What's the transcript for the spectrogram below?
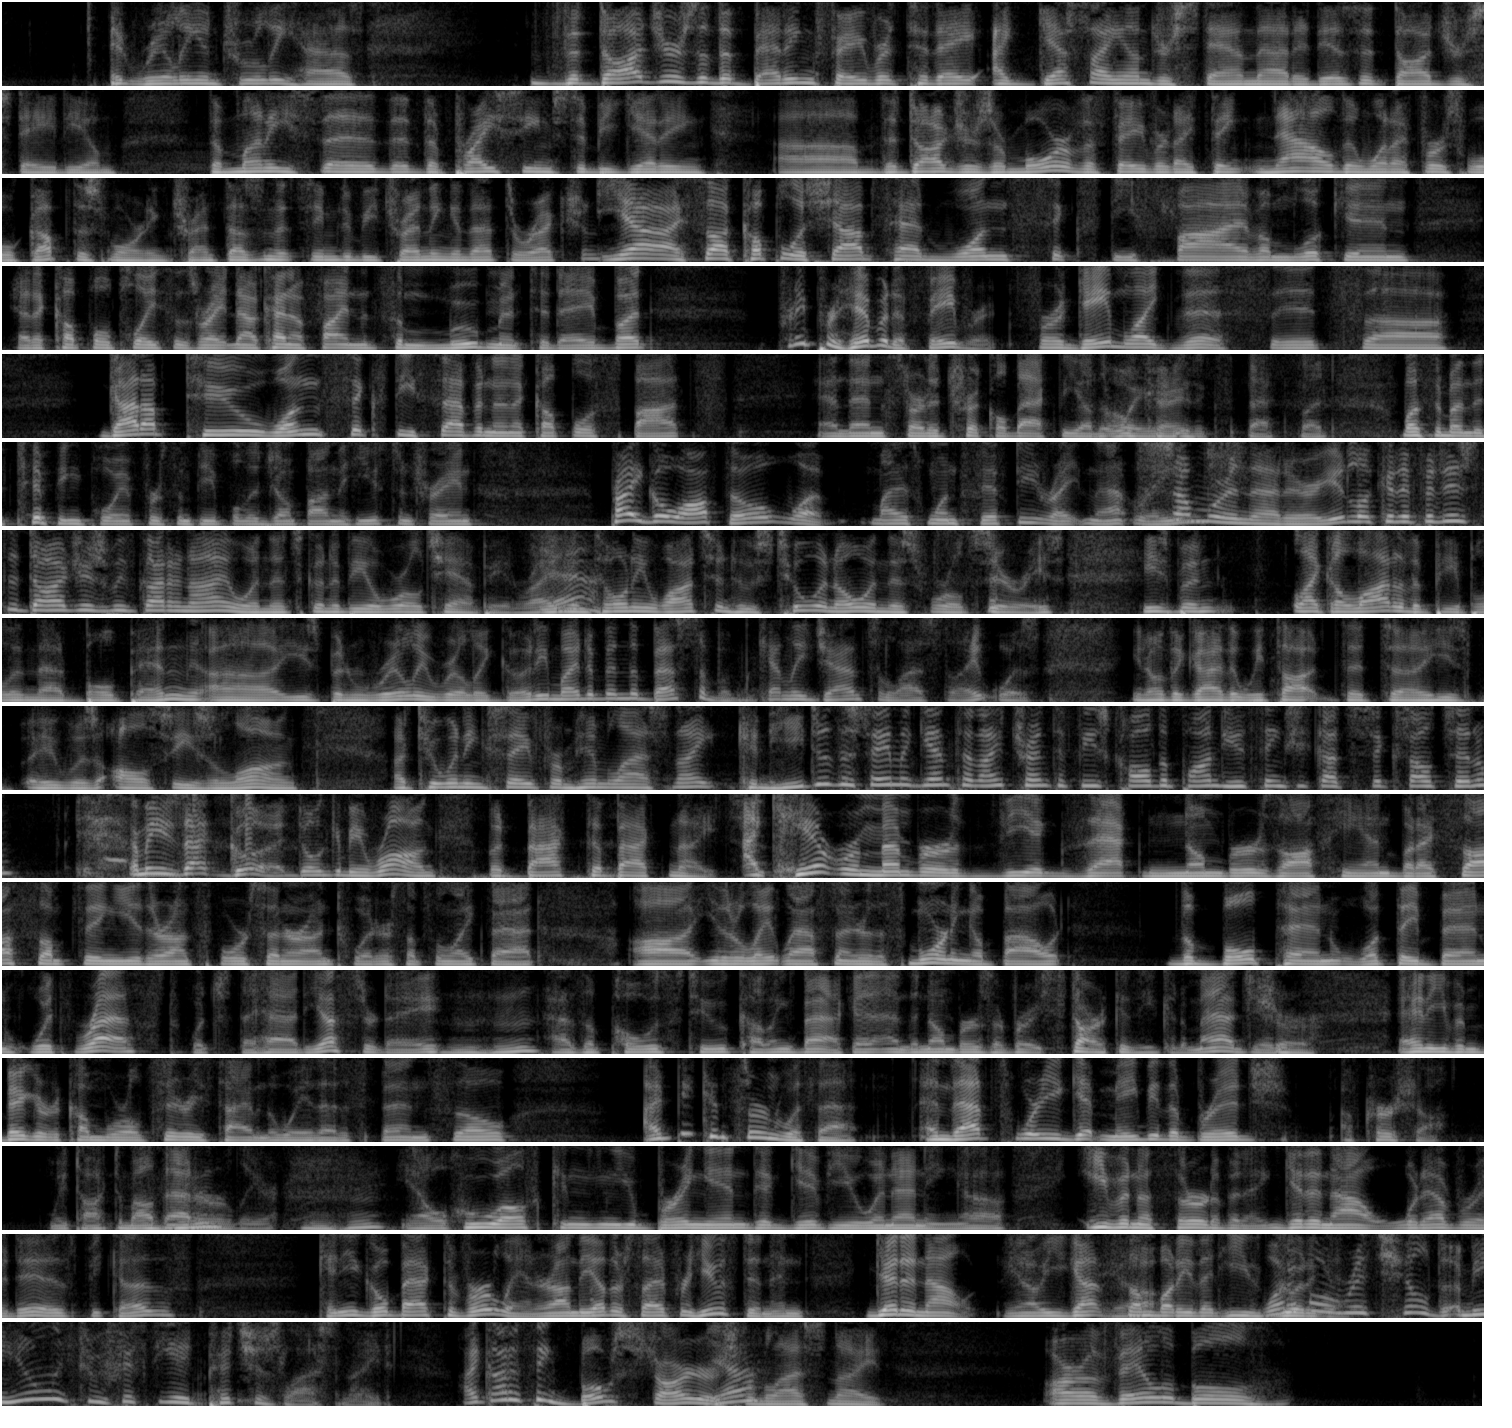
it really and truly has. The Dodgers are the betting favorite today. I guess I understand that it is at Dodger Stadium. The money's the the, the price seems to be getting. Um, the Dodgers are more of a favorite, I think, now than when I first woke up this morning. Trent, doesn't it seem to be trending in that direction? Yeah, I saw a couple of shops had 165. I'm looking at a couple of places right now, kind of finding some movement today, but pretty prohibitive favorite for a game like this. It's uh, got up to 167 in a couple of spots. And then started trickle back the other way as you'd expect, but must have been the tipping point for some people to jump on the Houston train. Probably go off though. What minus 150, right in that range? Somewhere in that area. Look, and if it is the Dodgers, we've got an Iowan that's going to be a world champion, right? Yeah. And Tony Watson, who's 2 and 0 in this World Series. he's been, like a lot of the people in that bullpen, uh, he's been really, really good. He might have been the best of them. Kenley Jansen last night was, you know, the guy that we thought that uh, he's he was all season long. A two inning save from him last night. Can he do the same again tonight, Trent, if he's called upon? Do you think he's got six outs in him? I mean, he's that good, don't get me wrong, but back to back nights. I can't remember the exact numbers offhand, but I saw something either on SportsCenter or on Twitter, something like that, uh, either late last night or this morning about the bullpen, what they've been with rest, which they had yesterday, Mm-hmm. as opposed to coming back. And, and the numbers are very stark, as you can imagine. Sure. And even bigger come World Series time, the way that it's been. So I'd be concerned with that. And that's where you get maybe the bridge of Kershaw. We talked about that earlier. You know, who else can you bring in to give you an inning, uh, even a third of an inning, get an out, whatever it is? Because can you go back to Verlander on the other side for Houston and get an out? You know, you got somebody that he's good. What good about against. Rich Hill? I mean, he only threw 58 pitches last night. I got to think both starters Yeah. from last night are available.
